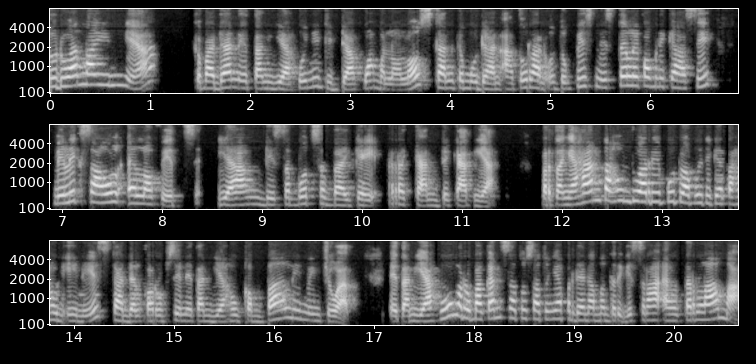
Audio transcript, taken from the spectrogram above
Tuduhan lainnya kepada Netanyahu ini didakwa meloloskan kemudahan aturan untuk bisnis telekomunikasi milik Saul Elovitz yang disebut sebagai rekan dekatnya. Pertengahan tahun 2023 tahun ini, skandal korupsi Netanyahu kembali mencuat. Netanyahu merupakan satu-satunya Perdana Menteri Israel terlama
